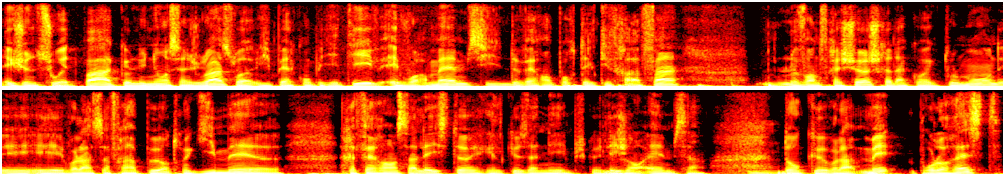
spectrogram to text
et que je ne souhaite pas que l'Union Saint-Gilloise soit hyper compétitive et voire même s'il devait remporter le titre à la fin, le vent de fraîcheur, je serais d'accord avec tout le monde et, et voilà, ça ferait un peu entre guillemets euh, référence à Leicester il y a quelques années, puisque les gens aiment ça. Donc euh, voilà. Mais pour le reste,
